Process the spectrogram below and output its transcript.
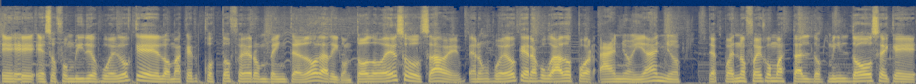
eh, eso fue un videojuego que lo más que costó fueron 20 dólares. Y con todo eso, ¿sabes? Era un juego que era jugado por años y años. Después no fue como hasta el 2012 que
